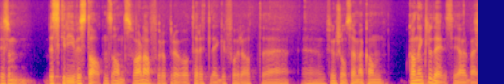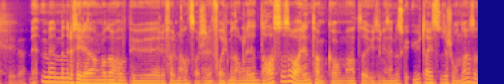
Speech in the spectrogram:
liksom beskrive statens ansvar da, for å prøve å tilrettelegge for at eh, eh funksjonshemmede kan kan inkluderes i arbeidslivet. Men, men, men du sier det angående HVPU-reformen, ansvarsreformen, allerede da så, så, var det en tanke om at utviklingshemmede skulle ut av institusjonene,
